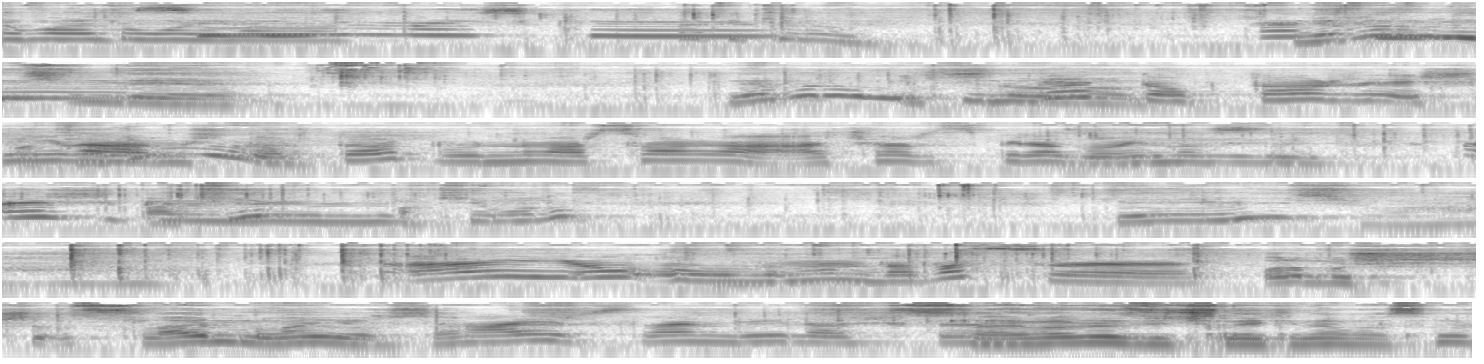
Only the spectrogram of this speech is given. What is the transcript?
Oyna. Aşkım. Hadi Kerem. Ne var onun içinde? Ne var onun içinde İçinde oğlum? doktor şeyi Bakalım varmış mı? doktor burnu var sonra açarız biraz oynasın. Aşkım Bakayım. benim. Bakayım oğlum. Neymiş? Vay. Ay o oğlumun babası. Oğlum bu ş- slime mı lan yoksa? Hayır slime değil aşkım. Slime'a benziyor içindekine baksana.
